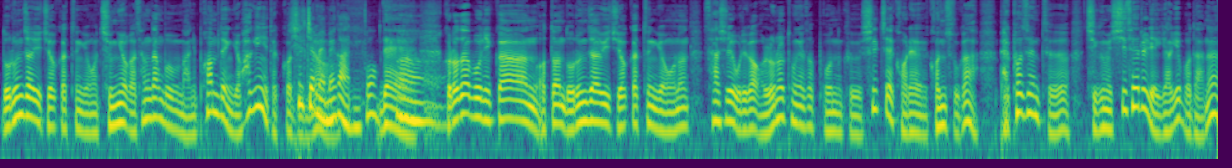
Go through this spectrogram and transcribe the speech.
노른자위 지역 같은 경우는 증여가 상당 부분 많이 포함된 게 확인이 됐거든요. 실제 매매가 아니고 네 어. 그러다 보니까 어떤 노른자위 지역 같은 경우는 사실 우리가 언론을 통해서 본 그 실제 거래 건수가 100% 지금의 시세를 얘기하기보다는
